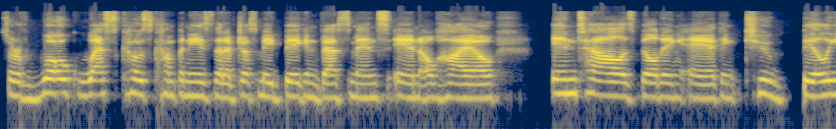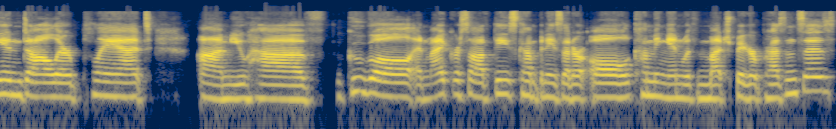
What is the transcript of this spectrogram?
sort of woke West Coast companies that have just made big investments in Ohio. Intel is building a, I think, $2 billion plant. Um, you have Google and Microsoft, these companies that are all coming in with much bigger presences.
